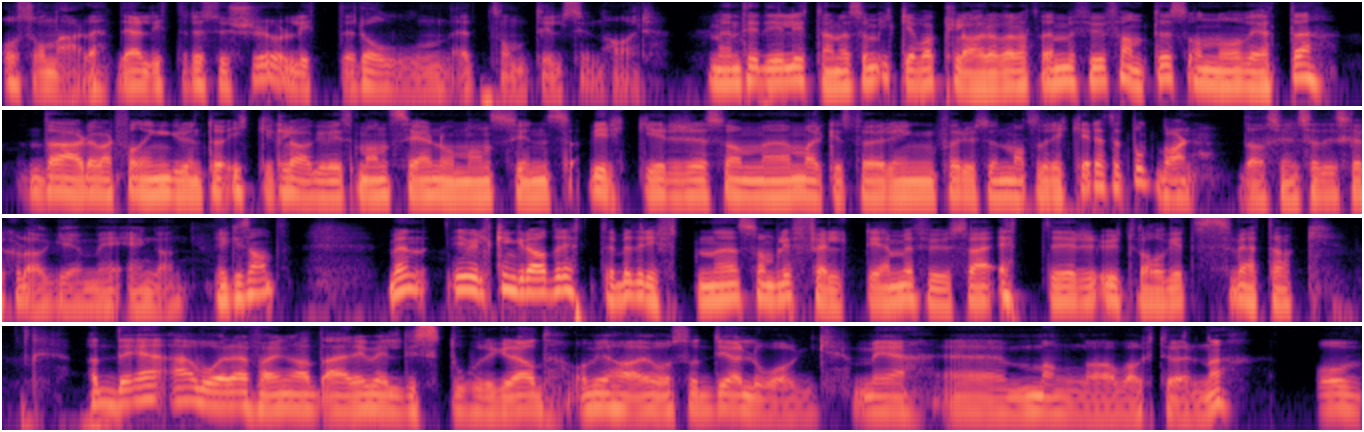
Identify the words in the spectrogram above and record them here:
Og sånn er det. Det er litt ressurser og litt rollen et sånt tilsyn har. Men til de lytterne som ikke var klar over at MFU fantes, og nå vet det, da er det i hvert fall ingen grunn til å ikke klage hvis man ser noe man syns virker som eh, markedsføring for usunn mat og drikke rettet mot barn. Da syns jeg de skal klage med en gang. Ikke sant? Men i hvilken grad retter bedriftene som blir felt i MFU seg etter utvalgets vedtak? Det er vår erfaring at det er i veldig stor grad, og vi har jo også dialog med eh, mange av aktørene. Og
